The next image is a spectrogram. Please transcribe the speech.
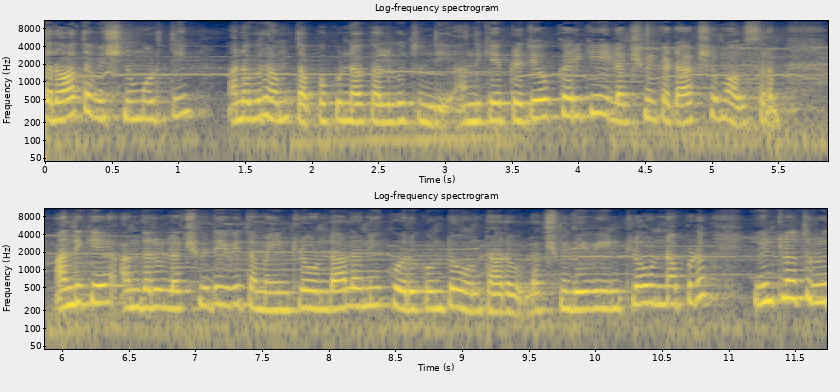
తర్వాత విష్ణుమూర్తి అనుగ్రహం తప్పకుండా కలుగుతుంది. అందుకే ప్రతి ఒక్కరికి లక్ష్మీ కటాక్షం అవసరం. అందుకే అందరూ లక్ష్మీదేవి తమ ఇంట్లో ఉండాలని కోరుకుంటూ ఉంటారు. లక్ష్మీదేవి ఇంట్లో ఉన్నప్పుడు ఇంట్లో తృ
